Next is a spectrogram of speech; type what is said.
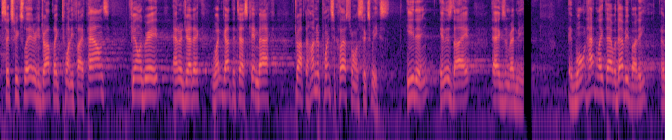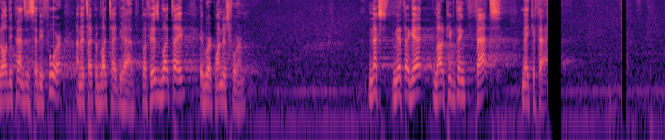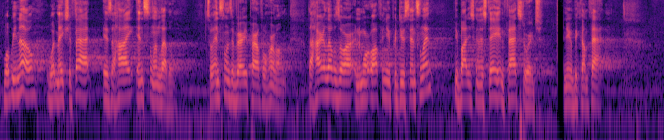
Six weeks later, he dropped like 25 pounds, feeling great, energetic, went got the test, came back, dropped 100 points of cholesterol in six weeks, eating in his diet eggs and red meat. It won't happen like that with everybody. It all depends, as I said before, on the type of blood type you have. But for his blood type, it worked wonders for him. Next myth I get, a lot of people think fats make you fat. What we know, what makes you fat, is a high insulin level. So insulin is a very powerful hormone. The higher levels are, and the more often you produce insulin, your body's going to stay in fat storage, and you become fat.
